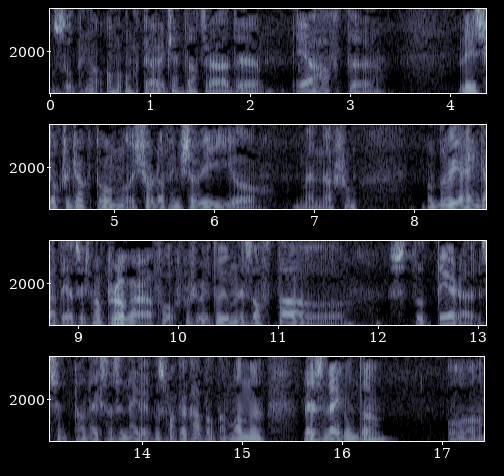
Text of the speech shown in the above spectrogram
Og så kunne jeg kjente atter at jeg har haft uh, leser jo også jøkton, og kjørte finnes jeg vi, og men akkurat man blir hänga det så man provar folk på 20 timmar så ofta och studera sin tandexen sin egen hur man kan kalla det man läser sin egen då och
